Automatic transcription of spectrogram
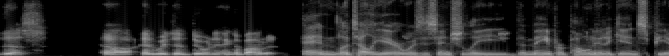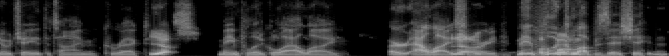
this, uh, and we didn't do anything about it. And Letelier was essentially the main proponent against Pinochet at the time, correct? Yes. Main political ally or ally, no, sorry, main political opponent. opposition.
